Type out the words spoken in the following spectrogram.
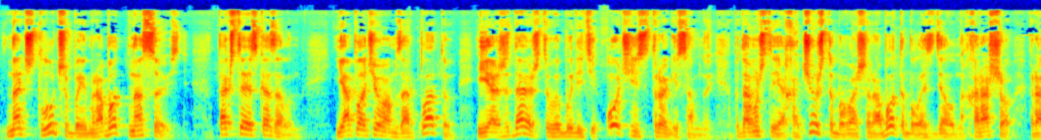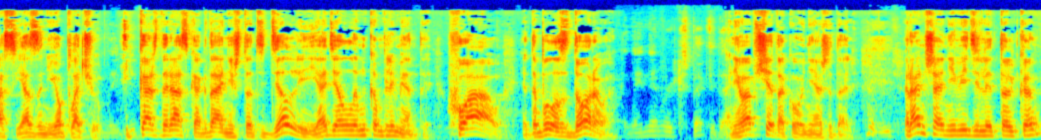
Значит, лучше бы им работать на совесть. Так что я сказал им, я плачу вам зарплату, и я ожидаю, что вы будете очень строги со мной, потому что я хочу, чтобы ваша работа была сделана хорошо, раз я за нее плачу. И каждый раз, когда они что-то делали, я делал им комплименты. Вау, это было здорово. Они вообще такого не ожидали. Раньше они видели только...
